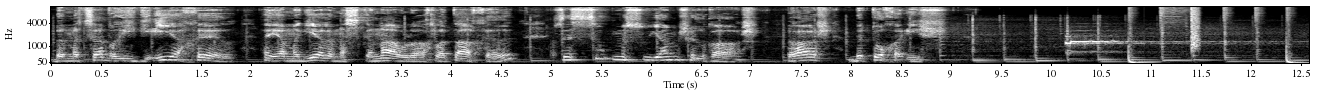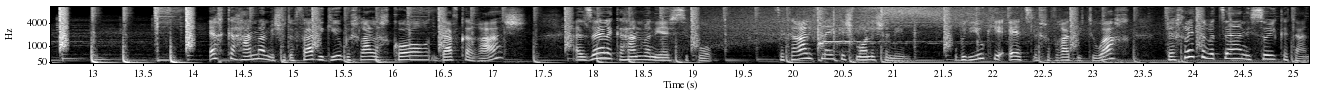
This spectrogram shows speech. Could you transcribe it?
במצב רגעי אחר היה מגיע למסקנה או להחלטה אחרת, זה סוג מסוים של רעש, רעש בתוך האיש. איך כהנמן ושותפיו הגיעו בכלל לחקור דווקא רעש? על זה לכהנמן יש סיפור. זה קרה לפני כשמונה שנים. הוא בדיוק ייעץ לחברת ביטוח, והחליט לבצע ניסוי קטן.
